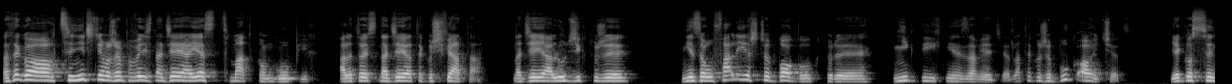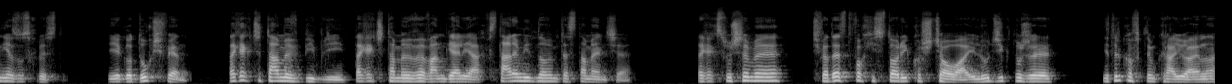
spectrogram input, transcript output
Dlatego cynicznie możemy powiedzieć, nadzieja jest matką głupich, ale to jest nadzieja tego świata. Nadzieja ludzi, którzy nie zaufali jeszcze Bogu, który nigdy ich nie zawiedzie. Dlatego, że Bóg Ojciec, Jego Syn Jezus Chrystus i Jego Duch Święty, tak jak czytamy w Biblii, tak jak czytamy w Ewangeliach, w Starym i w Nowym Testamencie, tak jak słyszymy świadectwo historii Kościoła i ludzi, którzy nie tylko w tym kraju, ale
